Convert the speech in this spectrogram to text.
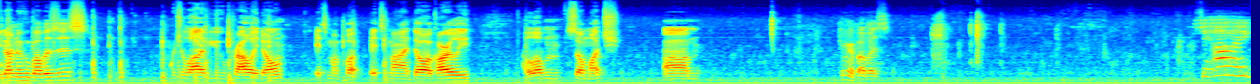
If you don't know who Bubba's is, which a lot of you probably don't, it's my bu it's my dog Harley. I love him so much. Um, come here, Bubba's. Say hi.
